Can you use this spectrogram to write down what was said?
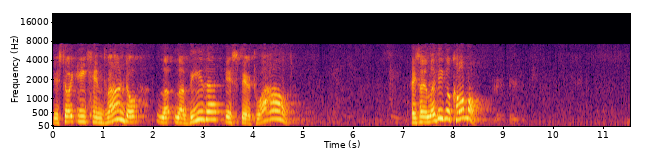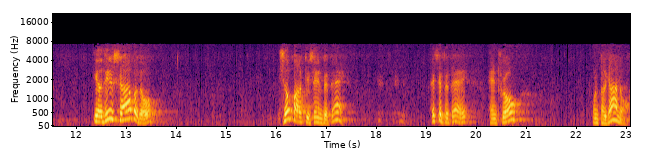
estoy engendrando la, la vida espiritual. Eso le digo cómo. Y el día sábado, yo bauticé en bebé. Ese bebé entró un pagano.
